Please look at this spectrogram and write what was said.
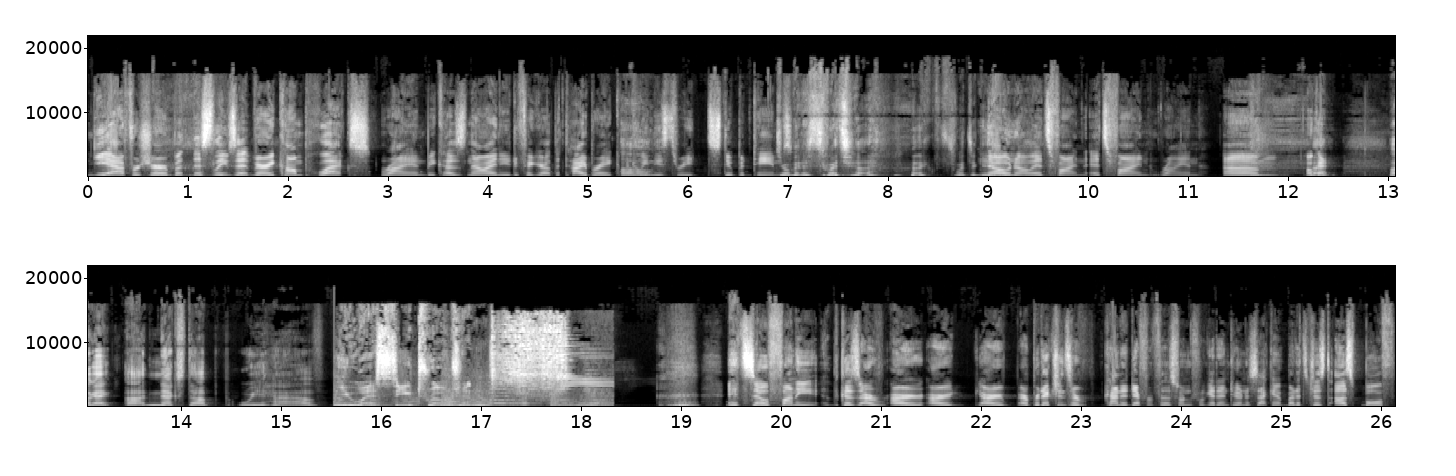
Yeah, for sure. But this leaves it very complex, Ryan, because now I need to figure out the tiebreak between Oh. these three stupid teams. Do you want me to switch uh, switch again? No, no, it's fine. It's fine, Ryan. Um, okay. Okay. Uh, next up, we have USC Trojans. It's so funny because our our our our, our predictions are kind of different for this one, which we'll get into in a second. But it's just us both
